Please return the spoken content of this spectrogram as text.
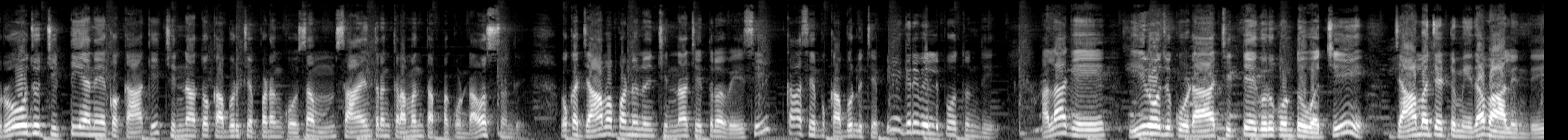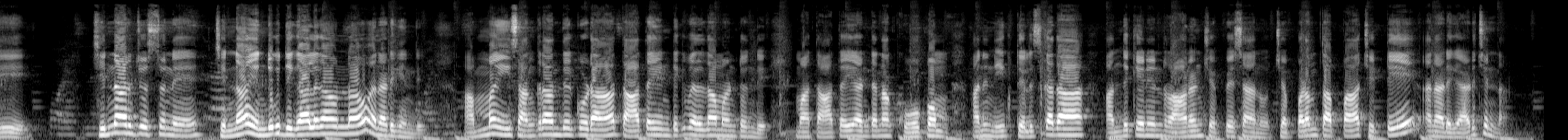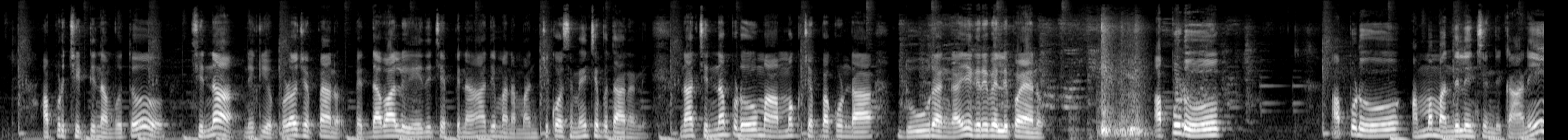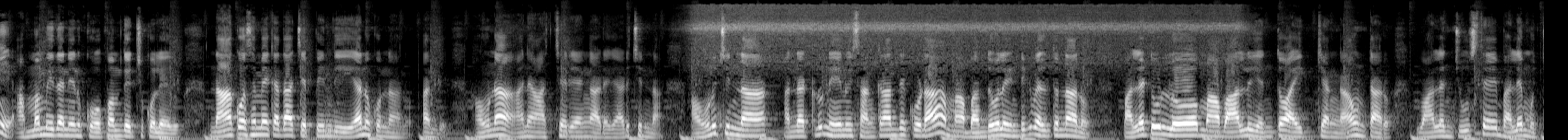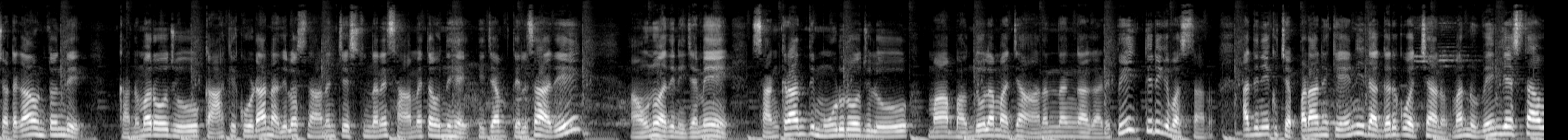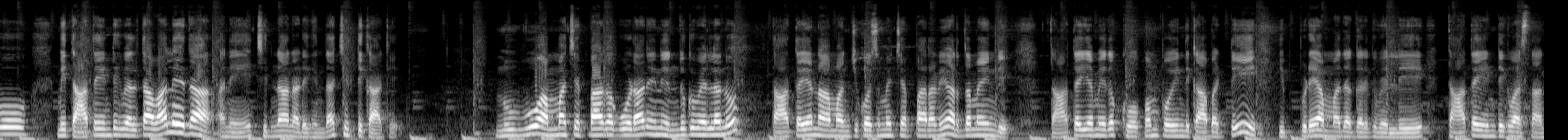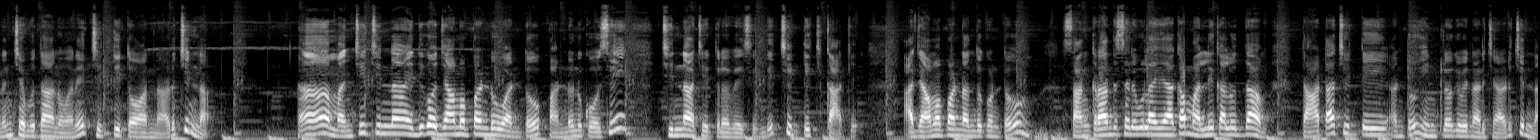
రోజు చిట్టి అనే ఒక కాకి చిన్నాతో కబురు చెప్పడం కోసం సాయంత్రం క్రమం తప్పకుండా వస్తుంది. ఒక జామ పండును చిన్న చేతిలో వేసి కాసేపు కబుర్లు చెప్పి ఎగిరి వెళ్ళిపోతుంది. అలాగే ఈరోజు కూడా చిట్టి ఎగురుకుంటూ వచ్చి జామ చెట్టు మీద వాలింది. చిన్నాను చూస్తూనే చిన్న ఎందుకు దిగాలుగా ఉన్నావు? అని అడిగింది. అమ్మ ఈ సంక్రాంతి కూడా తాతయ్య ఇంటికి వెళ్దామంటుంది. మా తాతయ్య అంటే నా కోపం అని నీకు తెలుసు కదా అందుకే నేను రానని చెప్పేశాను. చెప్పడం తప్ప చిట్టి? అని అడిగాడు చిన్న. అప్పుడు చిట్టి నవ్వుతూ చిన్న నీకు ఎప్పుడో చెప్పాను. పెద్దవాళ్ళు ఏది చెప్పినా అది మన మంచి కోసమే చెబుతారని నా చిన్నప్పుడు మా అమ్మకు చెప్పకుండా దూరంగా ఎగిరి వెళ్ళిపోయాను. అప్పుడు అప్పుడు అమ్మ మందిలించింది కానీ అమ్మ మీద నేను కోపం తెచ్చుకోలేదు. నా కోసమే కదా చెప్పింది అనుకున్నాను అంది. అవునా అని ఆశ్చర్యంగా అడిగాడు చిన్న. అవును చిన్న అన్నట్లు నేను ఈ సంక్రాంతి కూడా మా బంధువుల ఇంటికి వెళ్తున్నాను. పల్లెటూళ్ళలో మా వాళ్ళు ఎంతో ఐక్యంగా ఉంటారు. వాళ్ళని చూస్తే భలే ముచ్చటగా ఉంటుంది. కనుమ రోజు కాకి కూడా నదిలో స్నానం చేస్తుందనే సామెత ఉంది. నిజం తెలుసా అది? అవును అది నిజమే. సంక్రాంతి మూడు రోజులు మా బంధువుల మధ్య ఆనందంగా గడిపి తిరిగి వస్తాను. అది నీకు చెప్పడానికే నీ దగ్గరకు వచ్చాను. మరి నువ్వేం చేస్తావు? మీ తాతయ్య ఇంటికి వెళ్తావా లేదా? అని చిన్నాను అడిగిందా చిట్టికాకి. నువ్వు అమ్మ చెప్పాక కూడా నేను ఎందుకు వెళ్ళను? తాతయ్య నా మంచి కోసమే చెప్పారని అర్థమైంది. తాతయ్య మీద కోపం పోయింది కాబట్టి ఇప్పుడే అమ్మ దగ్గరికి వెళ్ళి తాతయ్య ఇంటికి వస్తానని చెబుతాను అని చిట్టితో అన్నాడు చిన్న. మంచి చిన్న ఇదిగో జామ పండు అంటూ పండును కోసి చిన్న చేతిలో వేసింది చిట్టి కాకి. ఆ జామ పండు అందుకుంటూ సంక్రాంతి సెలవులు అయ్యాక మళ్ళీ కలుద్దాం. టాటా చిట్టి అంటూ ఇంట్లోకి నడిచాడు చిన్న.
